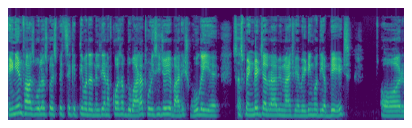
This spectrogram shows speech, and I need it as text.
इंडियन फास्ट बॉलर्स को इस पिच से कितनी मदद मिलती है? ऑफ़ कोर्स अब दोबारा थोड़ी सी जो ये बारिश हो गई है सस्पेंडेड चल रहा है अभी match we are waiting for the updates और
